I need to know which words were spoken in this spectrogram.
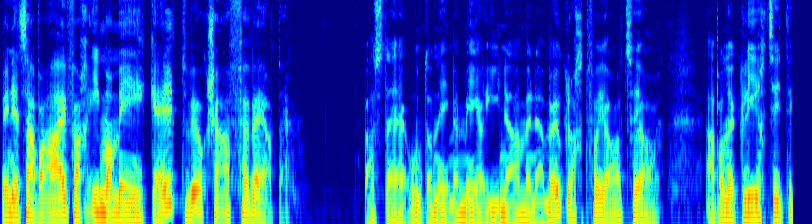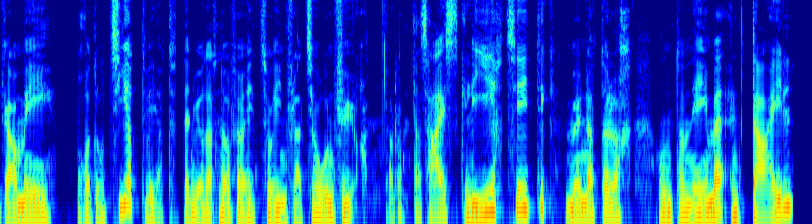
Wenn jetzt aber einfach immer mehr Geld geschaffen werden was den Unternehmen mehr Einnahmen ermöglicht von Jahr zu Jahr, aber nicht gleichzeitig auch mehr produziert wird, dann wird das nur für zu Inflation führen. Das heißt, gleichzeitig müssen natürlich Unternehmen einen Teil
